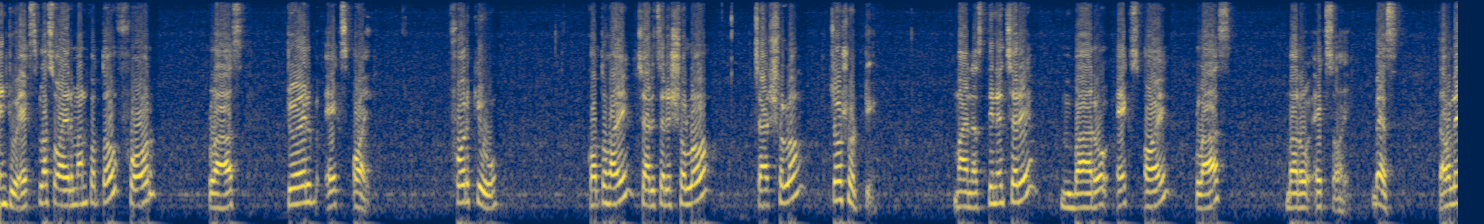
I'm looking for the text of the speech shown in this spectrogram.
into x plus ওয়াইয়ের মান কত? Four plus twelve x y four cube কত হয়? চারি চারি ষোলো, চার ষোলো, চৌষট্টি। মাইনাস তিনের চারে বারো এক্স ওয়াই প্লাস বারো এক্স ওয়াই ব্যাস, তাহলে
